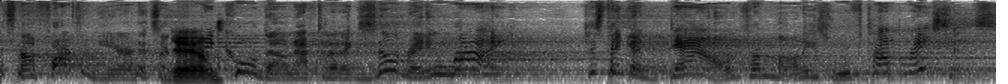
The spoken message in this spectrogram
it's not far from here, and it's a Yeah. great cool down after that exhilarating ride. Just take a down from Mollie's rooftop races.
